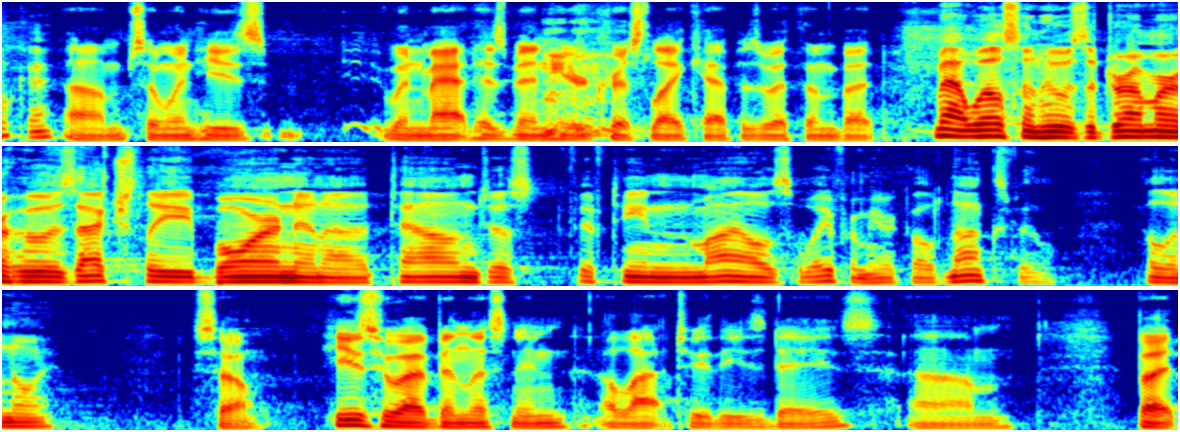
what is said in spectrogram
Okay. Um, so when he's when Matt has been here, Chris Lightcap is with him. But Matt Wilson, who is a drummer who is actually born in a town just 15 miles away from here called Knoxville, Illinois. So he's who I've been listening a lot to these days. Um, but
